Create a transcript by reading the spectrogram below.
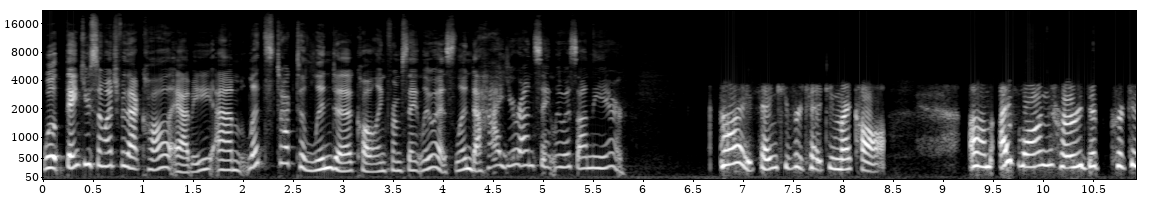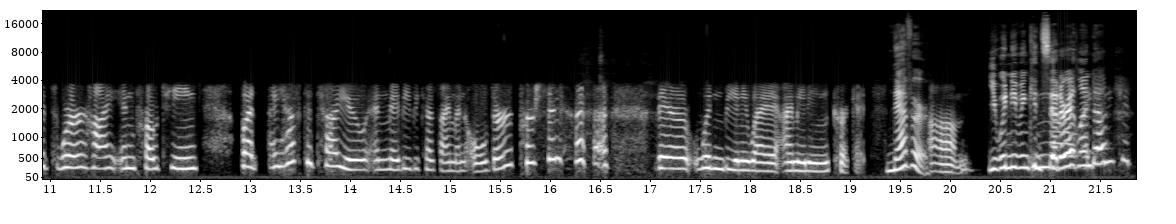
Well, thank you so much for that call, Abby. Um, let's talk to Linda calling from St. Louis. Linda, hi, you're on St. Louis on the air. Hi, thank you for taking my call. Um, I've long heard that crickets were high in protein, but I have to tell you, and maybe because I'm an older person, there wouldn't be any way I'm eating crickets. Never. Um, you wouldn't even consider no, it, Linda? I think, it's,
